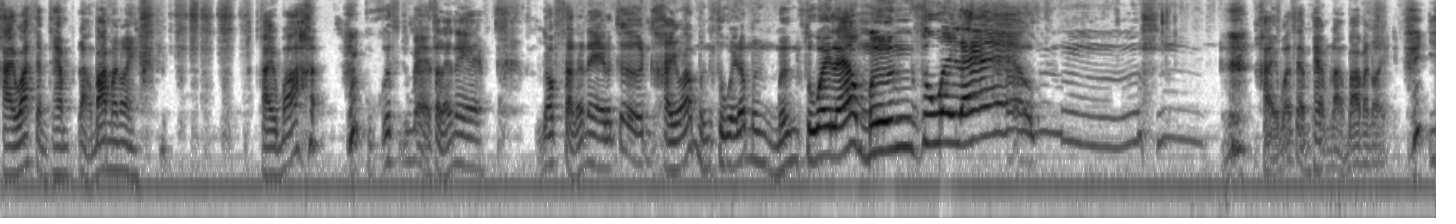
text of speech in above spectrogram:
ใครวะแซมแพมหลังบ้านมาหน่อย ใครวะกูก็แม่สารแน่ยอบสารแน่แล้วเกิน ใครวะมึงซวยแล้วมึง มึงซวยแล้ว มึงซวยแล้วใครว่าแซมแพมหลังบ้านมาหน่อยอี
